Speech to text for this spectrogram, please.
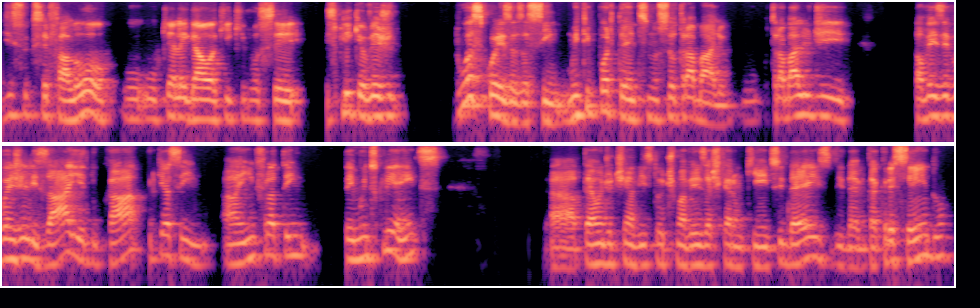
disso que você falou, o, o que é legal aqui que você explique, eu vejo duas coisas assim muito importantes no seu trabalho. O trabalho de talvez evangelizar e educar, porque assim, a infra tem tem muitos clientes. Até onde eu tinha visto a última vez, acho que eram 510 e deve estar crescendo,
